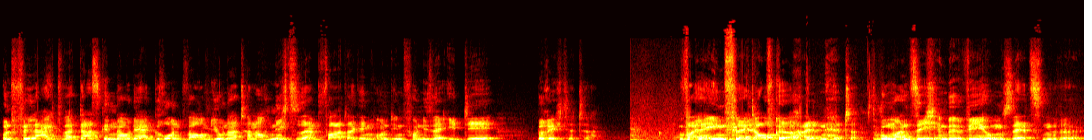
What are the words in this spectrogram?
Und vielleicht war das genau der Grund, warum Jonathan auch nicht zu seinem Vater ging und ihn von dieser Idee berichtete. Weil er ihn vielleicht aufgehalten hätte, wo man sich in Bewegung setzen will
